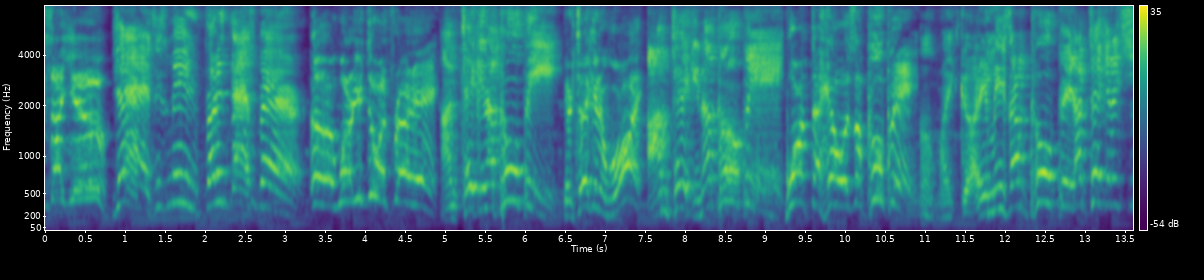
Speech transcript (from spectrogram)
is that you? Yes, it's me, Freddy Fazbear. Uh, what are you doing, Freddy? I'm taking a poopy. You're taking a what? I'm taking a poopy. What the hell is a poopy? Oh my god, it means I'm pooping. I'm taking a shit,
